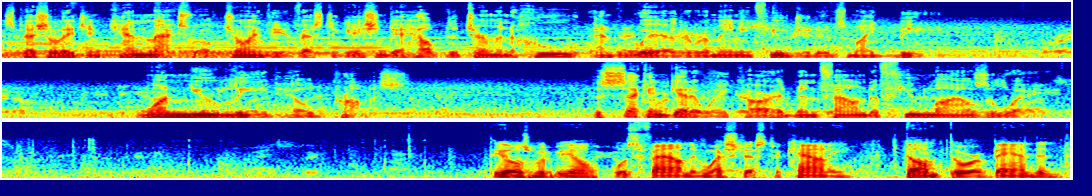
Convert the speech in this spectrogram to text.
Special Agent Ken Maxwell joined the investigation to help determine who and where the remaining fugitives might be. One new lead held promise. The second getaway car had been found a few miles away. The Oldsmobile was found in Westchester County, dumped or abandoned.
